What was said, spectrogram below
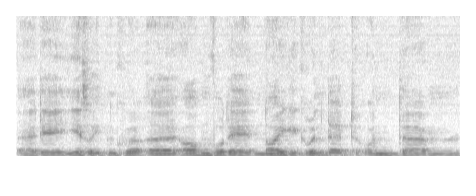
Äh, der Jesuitenorden wurde neu gegründet und ähm,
